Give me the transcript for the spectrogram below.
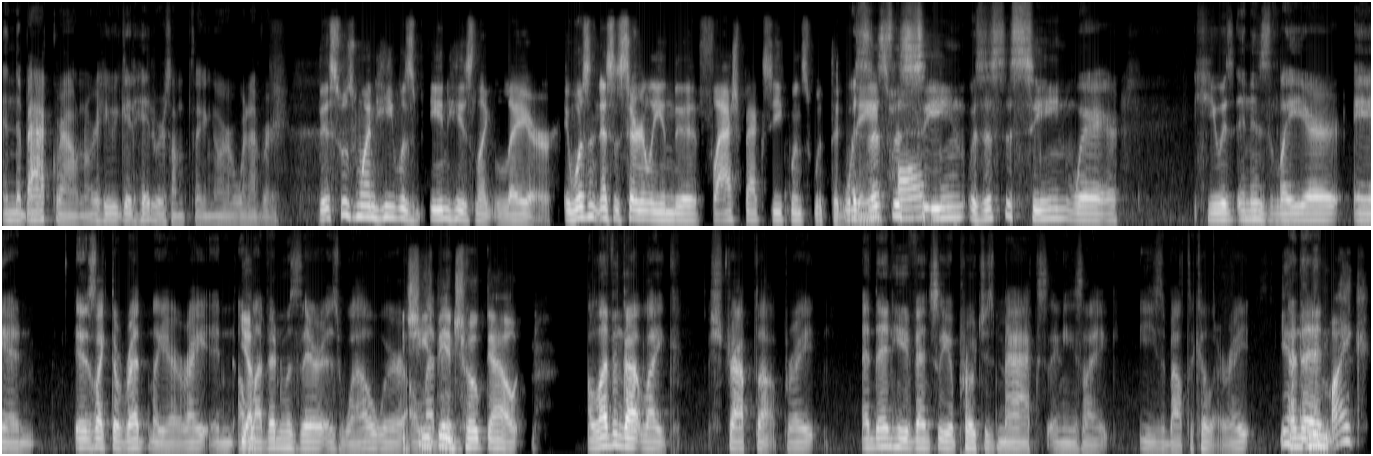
in the background or he would get hit or something or whatever. This was when he was in his like lair. It wasn't necessarily in the flashback sequence with the Was dance this the hall. scene was this the scene where he was in his lair and it was like the red layer, right? And Yep. Eleven was there as well where And she's 11, being choked out. Eleven got like strapped up, right? And then he eventually approaches Max and he's like he's about to kill her, right? Yeah, And and, then, then- Mike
